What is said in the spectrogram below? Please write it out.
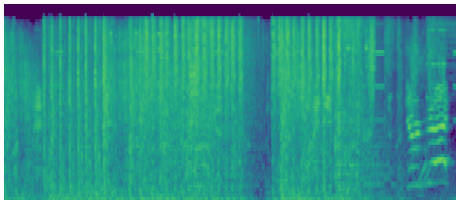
fuck me. The wall is behind you. You're nuts!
